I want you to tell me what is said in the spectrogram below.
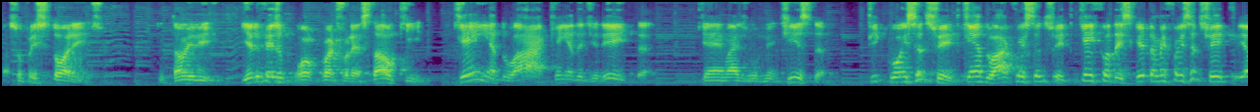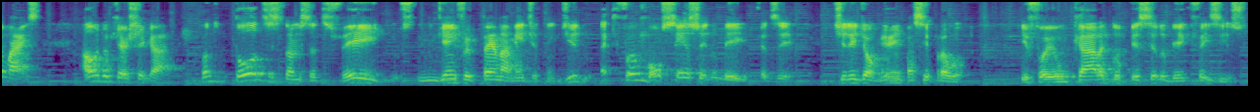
Passou pela história isso. Então ele. E ele fez o Código Florestal que quem é do ar, quem é da direita, quem é mais movimentista, ficou insatisfeito. Quem é do ar foi insatisfeito. Quem for da esquerda também foi insatisfeito, queria mais. Aonde eu quero chegar? Quando todos estão insatisfeitos, ninguém foi plenamente atendido, é que foi um bom senso aí no meio. Quer dizer, tirei de alguém e passei para outro. E foi um cara do PCdoB que fez isso.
